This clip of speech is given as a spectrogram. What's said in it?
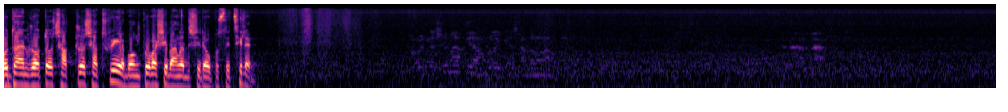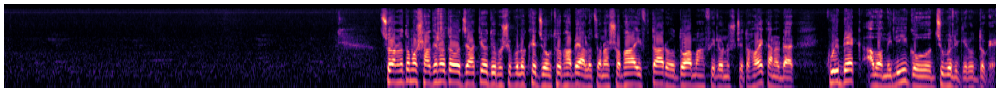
অধ্যয়নরত ছাত্রছাত্রী এবং প্রবাসী বাংলাদেশিরা উপস্থিত ছিলেন। চুয়ান্নতম স্বাধীনতা ও জাতীয় দিবস উপলক্ষে যৌথভাবে আলোচনা সভা, ইফতার ও দোয়া মাহফিল অনুষ্ঠিত হয় কানাডার কুইবেক আওয়ামী লীগ ও যুবলীগের উদ্যোগে।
